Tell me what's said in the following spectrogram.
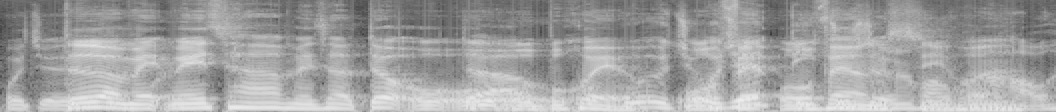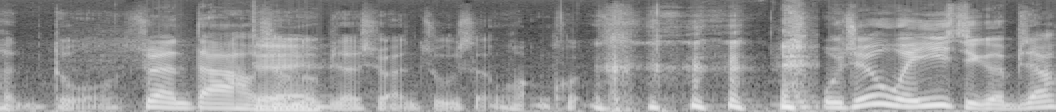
我觉得对对，没没差没差，对我我我不会，我觉得比非我非常诸神黄昏喜欢。好很多。虽然大家好像都比较喜欢诸神黄昏，我觉得唯一几个比较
